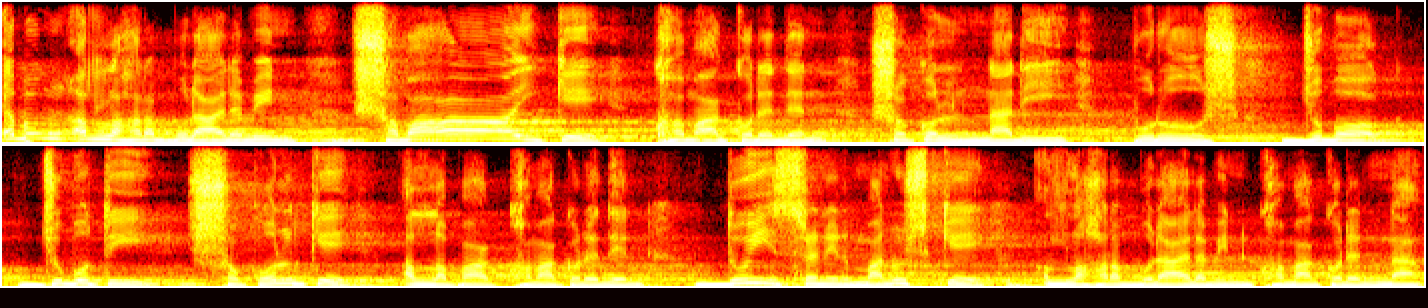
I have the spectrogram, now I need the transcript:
এবং আল্লাহ রাব্বুল আলমিন সবাইকে ক্ষমা করে দেন। সকল নারী, পুরুষ, যুবক, যুবতী সকলকে আল্লাহ পাক ক্ষমা করে দেন। দুই শ্রেণির মানুষকে আল্লাহ রাব্বুল আলমিন ক্ষমা করেন না।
